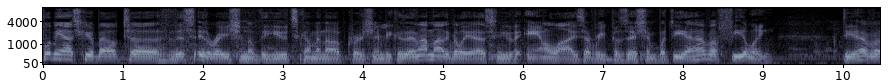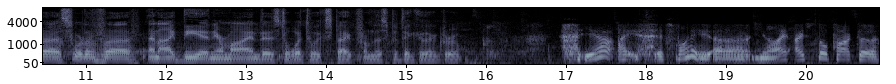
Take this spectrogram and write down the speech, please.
let me ask you about uh, this iteration of the Utes coming up, Christian, because and I'm not really asking you to analyze every position, but do you have a feeling do you have a sort of uh, an idea in your mind as to what to expect from this particular group? Yeah, I. It's funny. Uh, you know, I, I still talk to,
